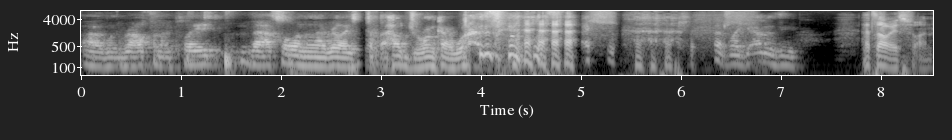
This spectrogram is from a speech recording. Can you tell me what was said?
uh, when Ralph and I played Vassal, and then I realized how drunk I was. I was like, how does he? That's always fun.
